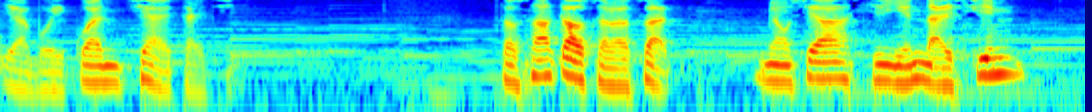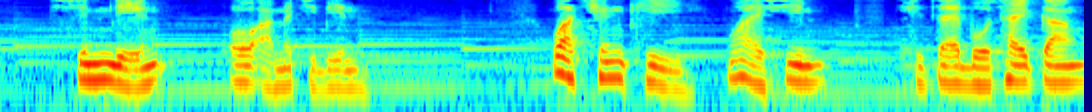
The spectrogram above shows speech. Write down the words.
也未管这代志。十三到十六节。描写诗人内心心灵黑暗的一面。我清气，我的心实在无采工。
